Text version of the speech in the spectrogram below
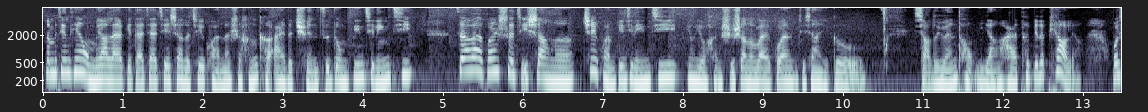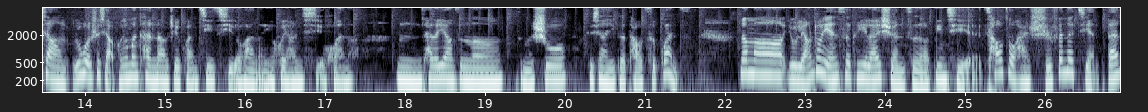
那么今天我们要来给大家介绍的这款呢，是很可爱的全自动冰淇淋机。在外观设计上呢，这款冰淇淋机拥有很时尚的外观，就像一个小的圆筒一样，还特别的漂亮。我想，如果是小朋友们看到这款机器的话呢，也会很喜欢了。嗯，它的样子呢，怎么说，就像一个陶瓷罐子。那么有两种颜色可以来选择，并且操作还十分的简单，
